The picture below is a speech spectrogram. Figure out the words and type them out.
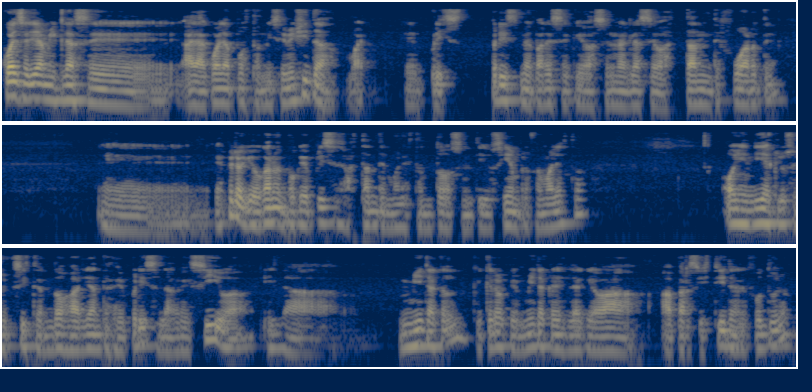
¿Cuál sería mi clase a la cual apuesto mi semillita? Bueno, eh, Priest. Priest me parece que va a ser una clase bastante fuerte. Eh, espero equivocarme porque Priest es bastante molesto en todos sentidos, siempre fue molesto. Hoy en día incluso existen dos variantes de Priest, la agresiva y la Miracle, que creo que Miracle es la que va a persistir en el futuro.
